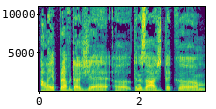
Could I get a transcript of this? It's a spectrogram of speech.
ale je pravda, že uh, ten zážitek uh,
